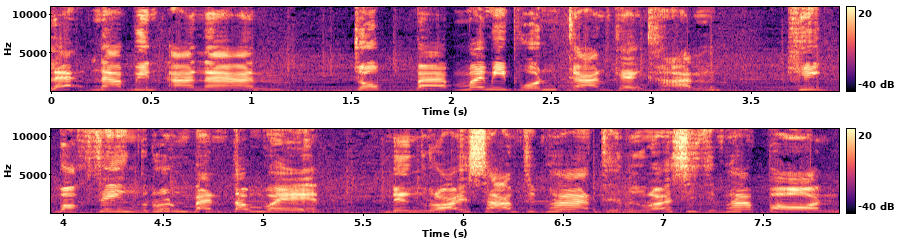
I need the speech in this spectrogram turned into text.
และนาบินอานาน จบแบบไม่มีผลการแข่งขัน คิกบ็อกซิ่งรุ่นแบนตัมเวท 135-145 ปอนด์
